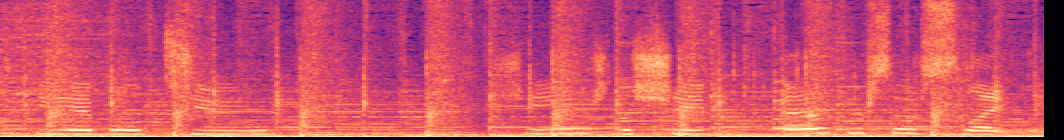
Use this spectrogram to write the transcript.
to be able to change the shape ever so slightly.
